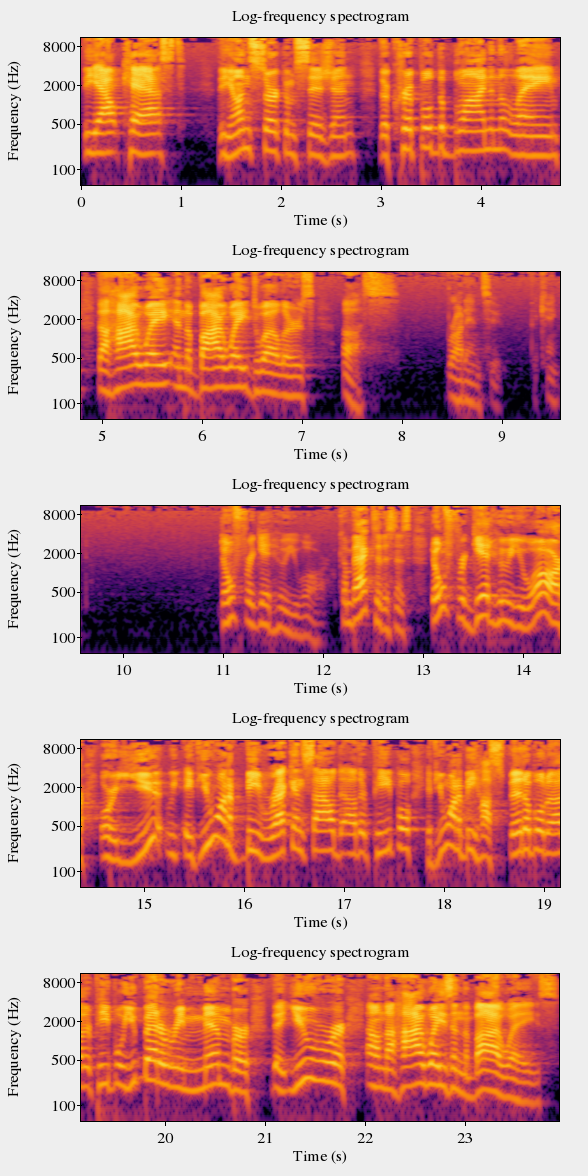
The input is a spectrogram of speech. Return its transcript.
the outcast, the uncircumcision, the crippled, the blind, and the lame, the highway and the byway dwellers, us, brought into. The kingdom. Don't forget who you are. Come back to this. Don't forget who you are, or you, if you want to be reconciled to other people, if you want to be hospitable to other people, you better remember that you were on the highways and the byways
